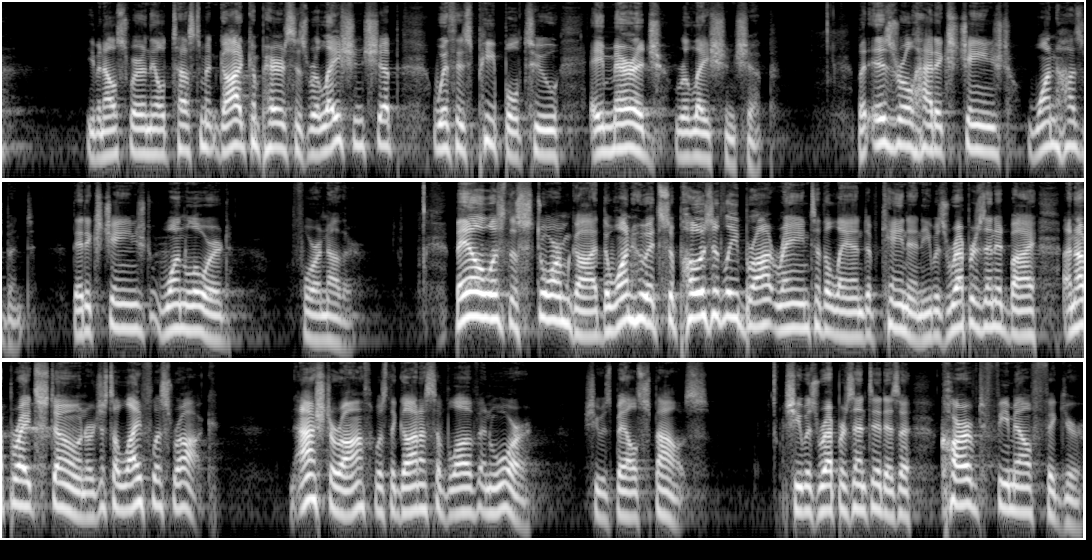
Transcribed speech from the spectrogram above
even elsewhere in the Old Testament, God compares his relationship with his people to a marriage relationship. But Israel had exchanged one husband They'd exchanged one Lord for another. Baal was the storm god, the one who had supposedly brought rain to the land of Canaan. He was represented by an upright stone or just a lifeless rock. Ashtaroth was the goddess of love and war. She was Baal's spouse. She was represented as a carved female figure.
